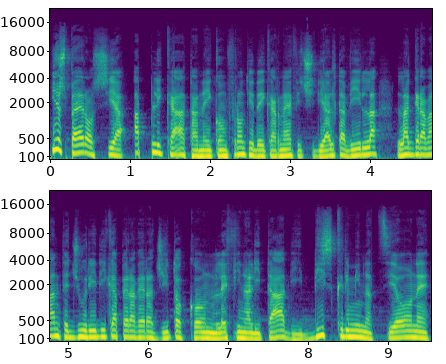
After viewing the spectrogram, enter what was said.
Io spero sia applicata nei confronti dei carnefici di Altavilla l'aggravante giuridica per aver agito con le finalità di discriminazione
